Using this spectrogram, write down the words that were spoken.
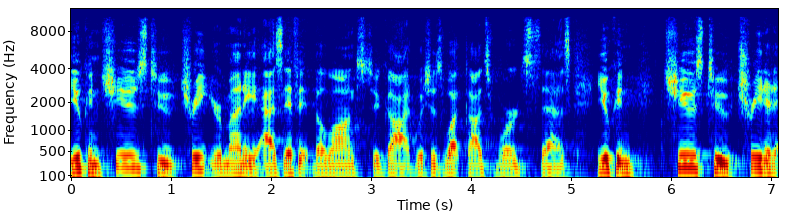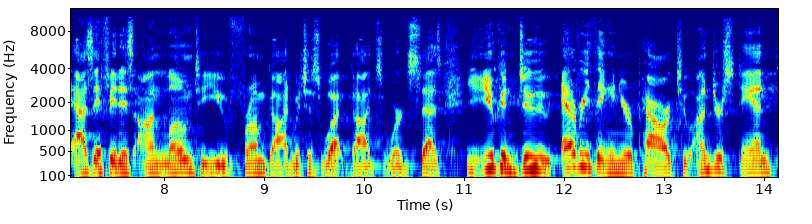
you can choose to treat your money as if it belongs to God, which is what God's word says. You can choose to treat it as if it is on loan to you from God, which is what God's word says. You can do everything in your power to understand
